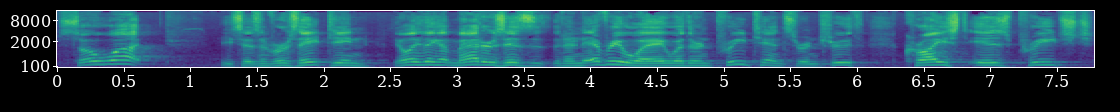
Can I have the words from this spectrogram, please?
So what? He says in verse 18, the only thing that matters is that in every way, whether in pretense or in truth, Christ is preached.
